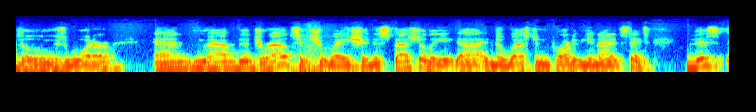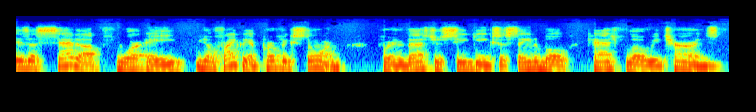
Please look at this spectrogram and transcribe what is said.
to lose water. And you have the drought situation, especially uh, in the western part of the United States. This is a setup for a, you know, frankly, a perfect storm for investors seeking sustainable cash flow returns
